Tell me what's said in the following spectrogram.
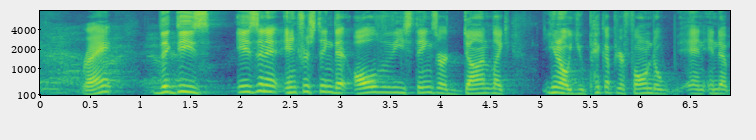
right? The, these isn't it interesting that all of these things are done like you know, you pick up your phone to, and end up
